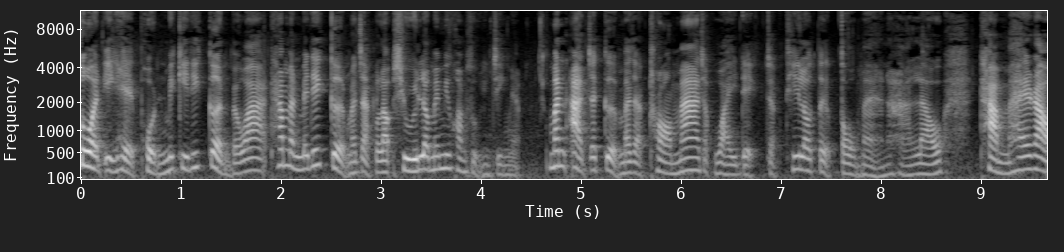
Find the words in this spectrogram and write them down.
ส่วนอีกเหตุผลเมื่อกี้ที่เกิดไปว่า ถ้ามันไม่ได้เกิดมาจากเราชีวิตเราไม่มีความสุขจริงๆเนี่ยมันอาจจะเกิดมาจากทรมาจากวัยเด็กจากที่เราเติบโตมานะคะแล้วทำให้เรา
